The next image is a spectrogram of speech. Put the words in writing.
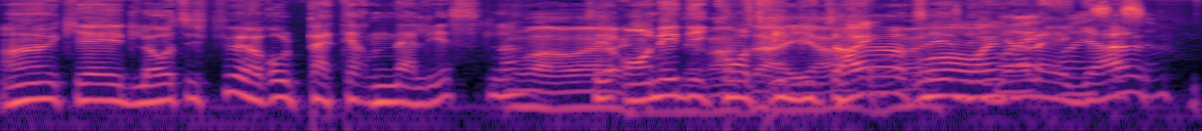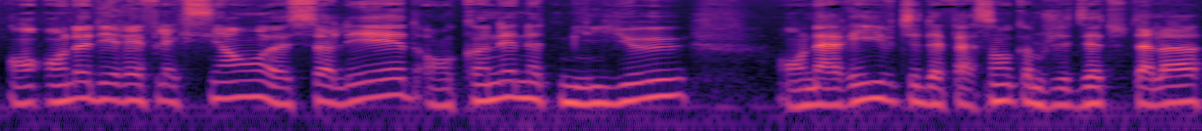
un qui aide l'autre, c'est plus un rôle paternaliste. Là. Ouais, ouais, on on est est des contributeurs, ailleurs, tu sais, ouais. égal. On, on a des réflexions euh, solides, on connaît notre milieu, on arrive tu sais, de façon, comme je le disais tout à l'heure,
